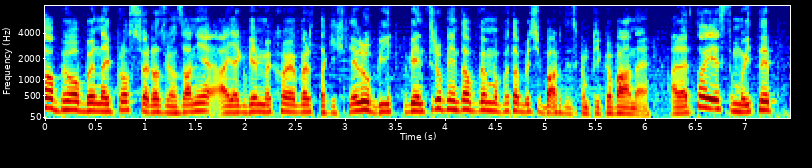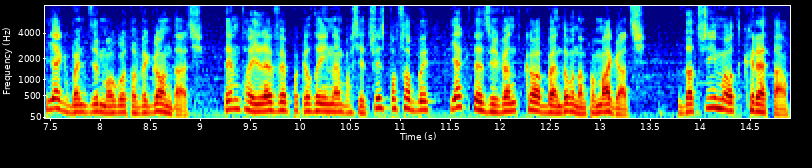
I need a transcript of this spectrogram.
To byłoby najprostsze rozwiązanie, a jak wiemy Hoyoverse takich nie lubi, więc równie dobrze może to być bardziej skomplikowane. Ale to jest mój typ, jak będzie mogło to wyglądać. W tym trailerze pokazuje nam właśnie trzy sposoby, jak te zwierzątka będą nam pomagać. Zacznijmy od Kreta.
